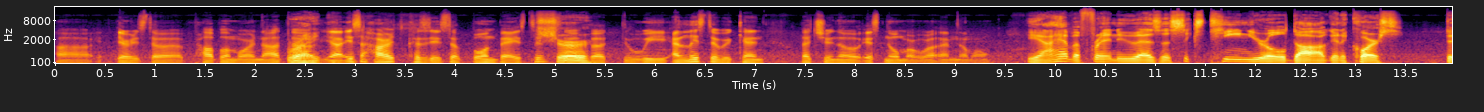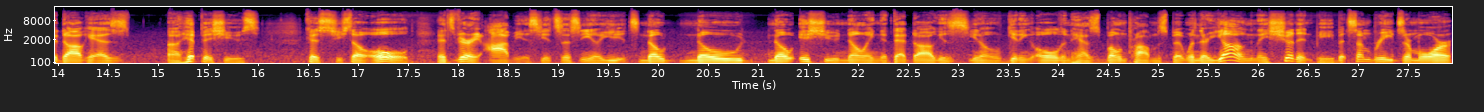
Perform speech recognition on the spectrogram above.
uh, there is the problem or not. Right. yeah, it's hard because it's a bone based. Sure. but we at least we can let you know it's normal or abnormal. Yeah, I have a friend who has a 16 year old dog, and of course, the dog has uh, hip issues because she's so old. It's very obvious. It's just you know, you, it's no no no issue knowing that that dog is you know getting old and has bone problems. But when they're young, they shouldn't be. But some breeds are more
